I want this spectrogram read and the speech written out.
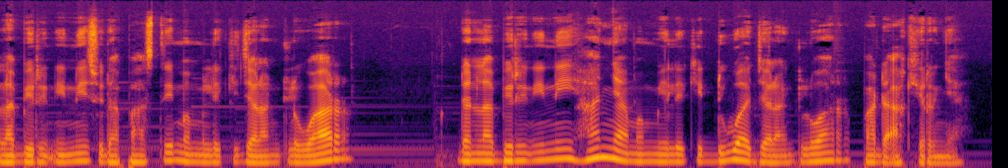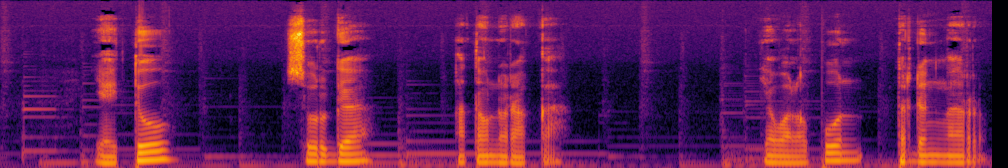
Labirin ini sudah pasti memiliki jalan keluar, dan labirin ini hanya memiliki dua jalan keluar pada akhirnya, yaitu surga, atau neraka. Ya walaupun terdengar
